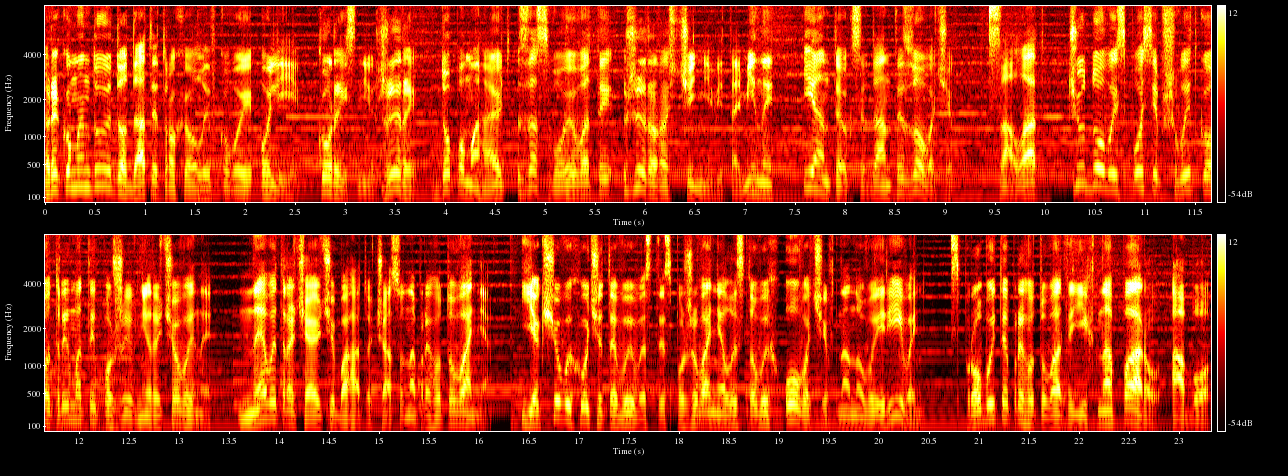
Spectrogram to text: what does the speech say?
Рекомендую додати трохи оливкової олії. Корисні жири допомагають засвоювати жиророзчинні вітаміни і антиоксиданти з овочів. Салат чудовий спосіб швидко отримати поживні речовини, не витрачаючи багато часу на приготування. Якщо ви хочете вивести споживання листових овочів на новий рівень, спробуйте приготувати їх на пару або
